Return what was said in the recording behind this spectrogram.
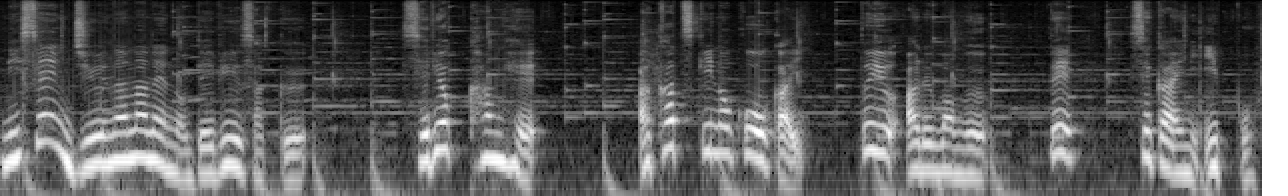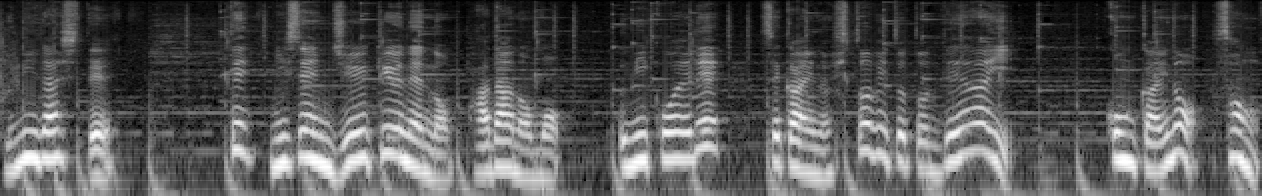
2017年のデビュー作「セリョカンヘ暁の後悔」というアルバムで世界に一歩踏み出してで2019年の「パダノモ海越え」で世界の人々と出会い今回の「ソン」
